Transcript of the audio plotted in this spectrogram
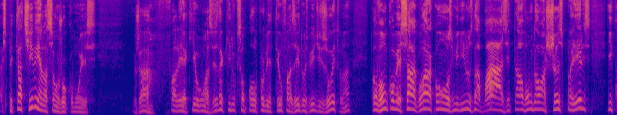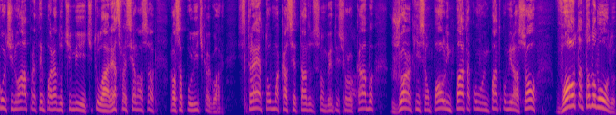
a expectativa em relação a um jogo como esse. Eu já falei aqui algumas vezes daquilo que São Paulo prometeu fazer em 2018, né? Então vamos começar agora com os meninos da base e tal, vamos dar uma chance para eles e continuar para a temporada do time titular. Essa vai ser a nossa, nossa política agora. Estreia, toma uma cacetada do São Bento em Sorocaba, joga aqui em São Paulo, empata com, empata com o Mirassol, volta todo mundo,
